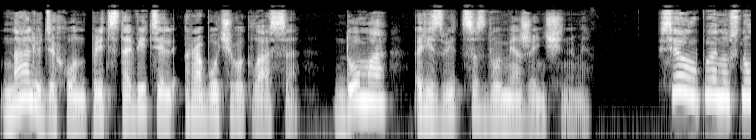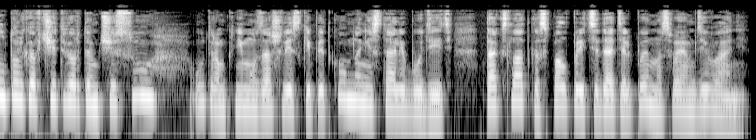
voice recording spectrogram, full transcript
На людях он представитель рабочего класса. Дома резвится с двумя женщинами. Сяо Пен уснул только в четвертом часу. Утром к нему зашли с кипятком, но не стали будить. Так сладко спал председатель Пен на своем диване.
